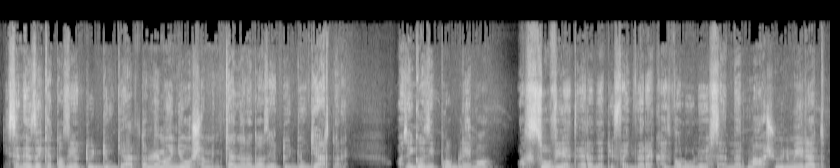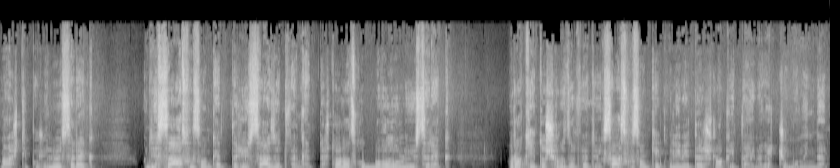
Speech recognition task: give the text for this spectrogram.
Hiszen ezeket azért tudjuk gyártani, nem olyan gyorsan, mint kellene, de azért tudjuk gyártani. Az igazi probléma a szovjet eredetű fegyverekhez való lőszer, mert más űrméret, más típusú lőszerek, ugye 122-es és 152-es tarackokba való lőszerek, rakétasorozatvetők, 122 mm-es rakétái, meg egy csomó minden.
